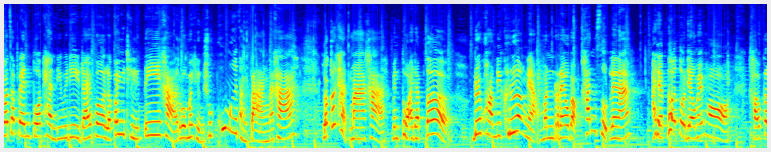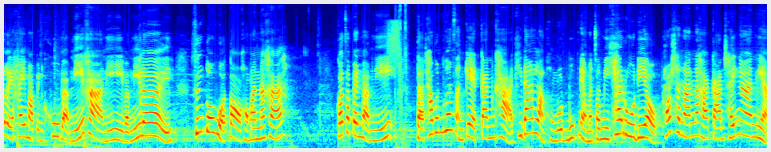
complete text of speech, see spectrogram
ก็จะเป็นตัวแผ่น DVD driver แล้วก็ utility ค่ะ รวมไปถึงชุดคู่มือต่างๆนะคะ แล้วก็ถัดมาค่ะ เป็นตัวอะแดปเตอร์ด้วยความที่เครื่องเนี่ย มันเร็วแบบขั้นสุดเลยนะ อะแดปเตอร์ตัวเดียวไม่พอ เขาก็เลยให้มาเป็นคู่แบบนี้ค่ะนี่แบบนี้เลย ซึ่งตัวหัวต่อของมันนะคะ ก็จะเป็นแบบนี้ แต่ถ้าเพื่อนๆสังเกตกันค่ะที่ด้านหลังของโน้ตบุ๊กเนี่ยมันจะมีแค่รูเดียว เพราะฉะนั้นนะคะการใช้งานเนี่ย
